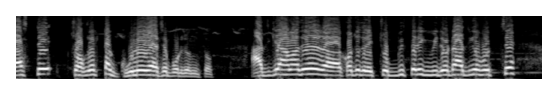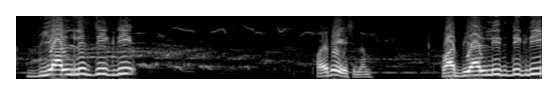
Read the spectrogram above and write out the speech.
লাস্টে চকলেটটা গলে গেছে পর্যন্ত। আজকে আমাদের কত তারিখ? চব্বিশ তারিখ ভিডিওটা আজকে হচ্ছে বিয়াল্লিশ ডিগ্রি ভয় পেয়ে গেছিলাম। বা বিয়াল্লিশ ডিগ্রি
